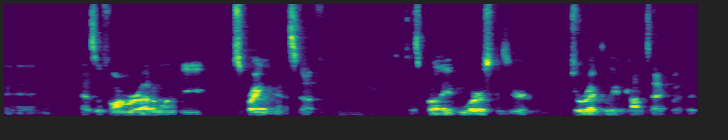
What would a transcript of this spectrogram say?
And as a farmer, I don't want to be spraying that stuff. That's probably even worse because you're directly in contact with it.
